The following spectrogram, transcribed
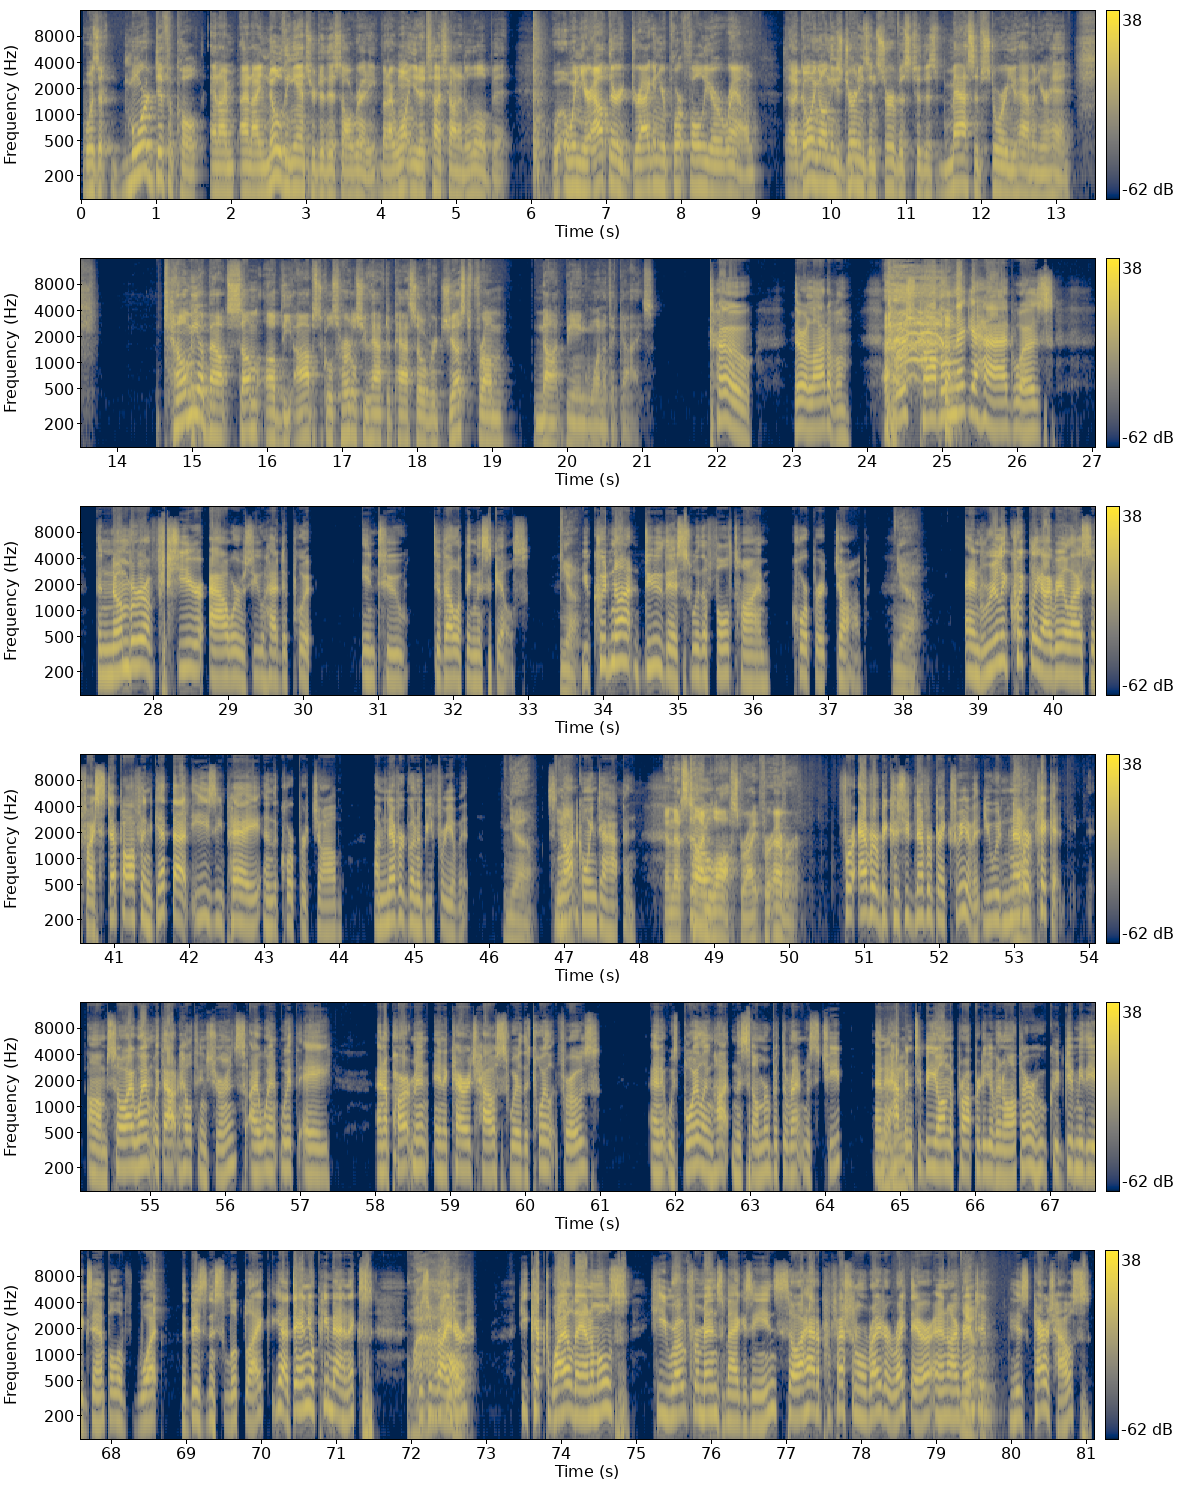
was it more difficult and I'm and I know the answer to this already, but I want you to touch on it a little bit. When you're out there dragging your portfolio around, uh, going on these journeys in service to this massive story you have in your head, Tell me about some of the obstacles, hurdles you have to pass over just from not being one of the guys. Oh, there are a lot of them. First problem that you had was the number of sheer hours you had to put into developing the skills. yeah, You could not do this with a full time corporate job. yeah, And really quickly, I realized if I step off and get that easy pay and the corporate job, I'm never going to be free of it. yeah. It's Yeah. not going to happen. And that's time lost, right? Forever. forever because you'd never break free of it. You would never Yeah. kick it. Um, so I went without health insurance. I went with a an apartment in a carriage house where the toilet froze, and it was boiling hot in the summer, but the rent was cheap. And Mhm. it happened to be on the property of an author who could give me the example of what the business looked like. Yeah, Daniel P. Mannix was a writer. Wow. He kept wild animals. He wrote for men's magazines. So I had a professional writer right there, and I rented his carriage house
